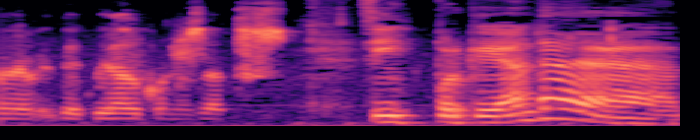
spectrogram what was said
de, de cuidado con los datos. Sí, porque anda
